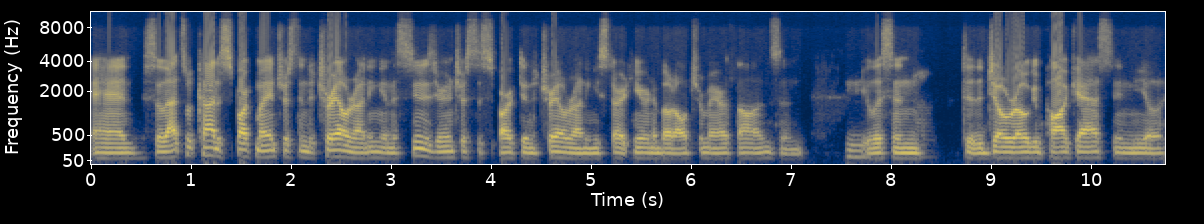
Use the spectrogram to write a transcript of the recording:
And so that's what kind of sparked my interest into trail running. And as soon as your interest is sparked into trail running, you start hearing about ultra marathons and Mm. you listen to the Joe Rogan podcast and you'll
